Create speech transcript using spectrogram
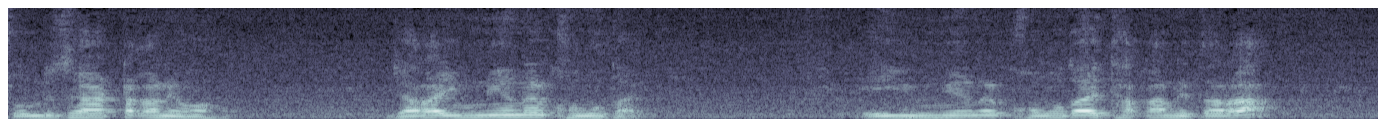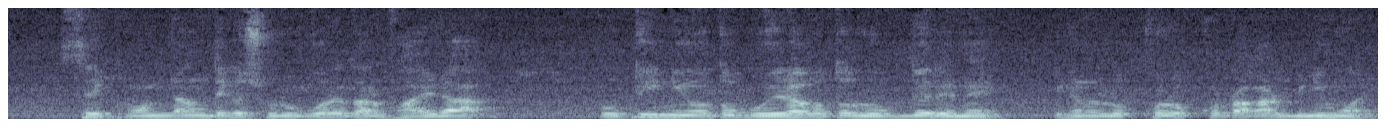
চল্লিশ হাজার টাকা নেওয়া হয়। যারা ইউনিয়নের ক্ষমতায় এই ইউনিয়নের ক্ষমতায় থাকা নেতারা শেখ রমজান থেকে শুরু করে তার ভাইরা প্রতিনিয়ত বহিরাগত লোকদের এনে এখানে লক্ষ লক্ষ টাকার বিনিময়ে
